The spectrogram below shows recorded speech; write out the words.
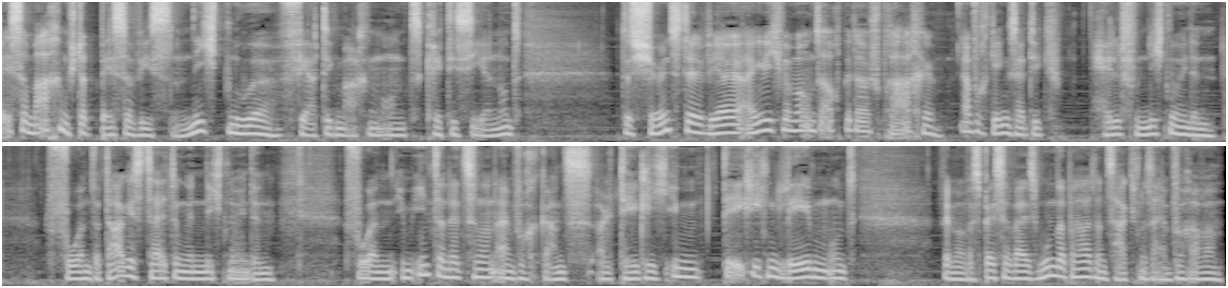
besser machen statt besser wissen, nicht nur fertig machen und kritisieren. Und das Schönste wäre eigentlich, wenn wir uns auch bei der Sprache einfach gegenseitig helfen, nicht nur in den Foren der Tageszeitungen, nicht nur in den Foren im Internet, sondern einfach ganz alltäglich im täglichen Leben. Und wenn man was besser weiß, wunderbar, dann sagt man es einfach, aber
